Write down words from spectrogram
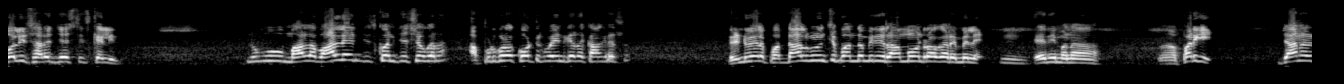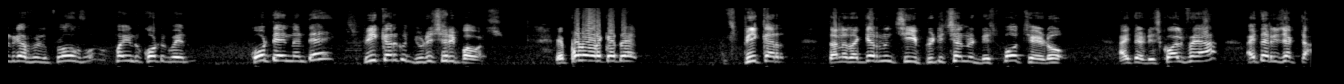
పోలీస్ అరెస్ట్ చేసి తీసుకెళ్ళింది. నువ్వు మళ్ళీ వాళ్ళే తీసుకొని చేసినావు కదా? అప్పుడు కూడా కోర్టుకు పోయింది కదా కాంగ్రెస్? రెండు వేల పద్నాలుగు నుంచి పంతొమ్మిది రామ్మోహన్ రావు గారు ఎమ్మెల్యే. ఏది మన పరిగి. జానారెడ్డి గారు ఫ్లో పోయిండు కోర్టుకు పోయిండు కోర్టు ఏంటంటే స్పీకర్కు జ్యుడిషియరీ పవర్స్. ఎప్పటి వరకైతే స్పీకర్ తన దగ్గర నుంచి ఈ పిటిషన్ డిస్పోజ్ చేయడో అయితే డిస్క్వాలిఫైయా అయితే రిజెక్టా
